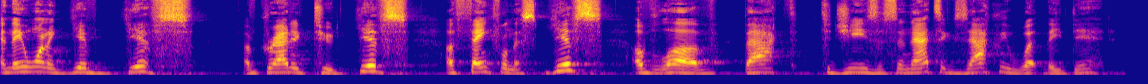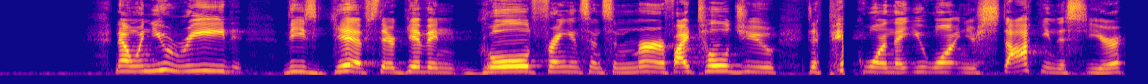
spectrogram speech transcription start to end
And they want to give gifts of gratitude, gifts of thankfulness, gifts of love back to Jesus. And that's exactly what they did. Now, when you read these gifts, they're given gold, frankincense, and myrrh. If I told you to pick one that you want in your stocking this year,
